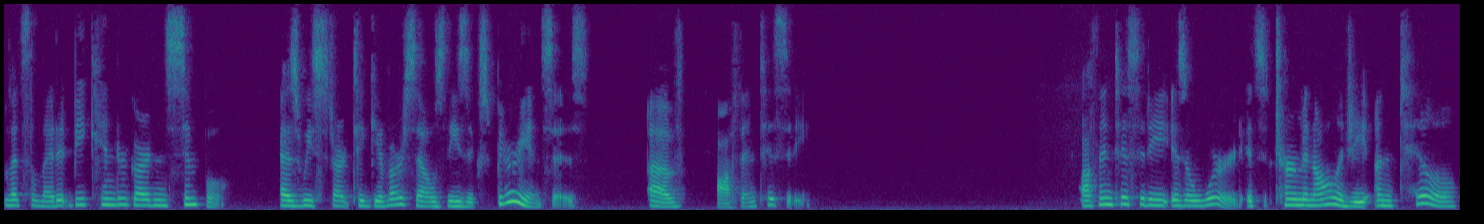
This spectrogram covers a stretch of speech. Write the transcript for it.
let's let it be kindergarten simple as we start to give ourselves these experiences of authenticity. Authenticity is a word, it's terminology until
